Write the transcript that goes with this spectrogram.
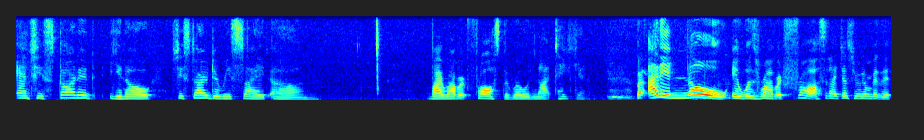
And she started, you know, she started to recite um, by Robert Frost, The Road Not Taken. But I didn't know it was Robert Frost, and I just remember the,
